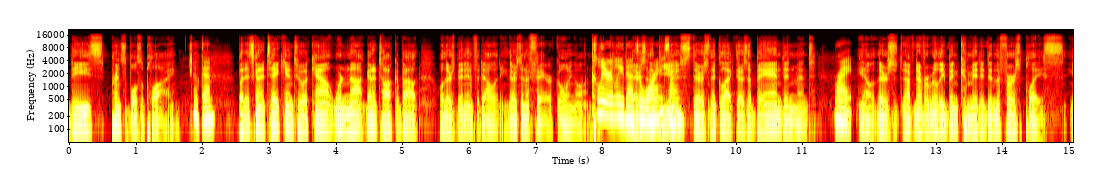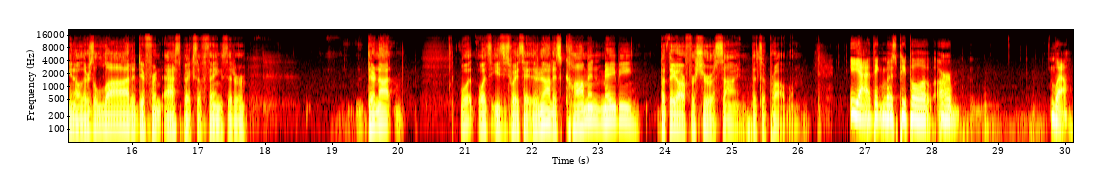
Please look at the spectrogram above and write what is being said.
these principles apply Okay. but it's going to take into account we're not going to talk about well there's been infidelity there's an affair going on Clearly, that's there's a warning abuse sign. there's neglect there's abandonment Right. you know there's i've never really been committed in the first place you know there's a lot of different aspects of things that are they're not what what's the easiest way to say it? they're not as common maybe but they are for sure a sign that's a problem Yeah, I think most people are, well,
